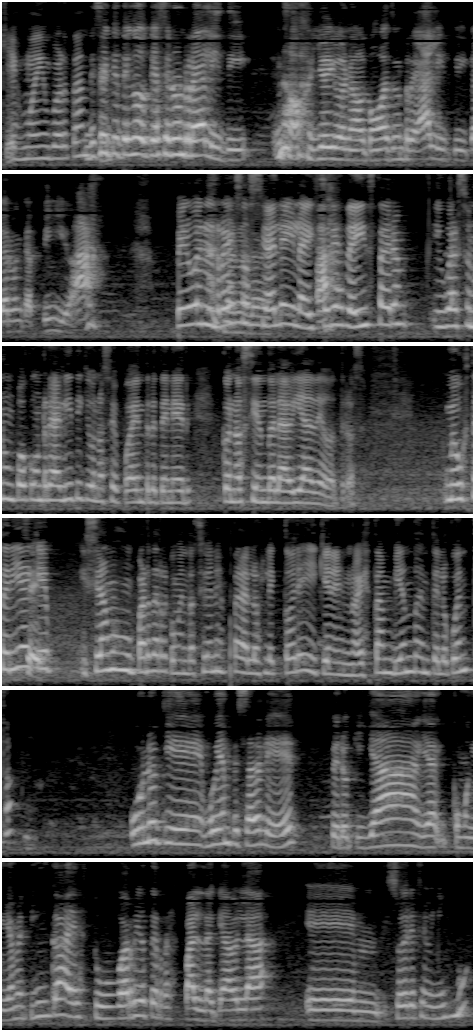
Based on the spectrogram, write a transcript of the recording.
que es muy importante. Dicen que tengo que hacer un reality. No, yo digo, no, ¿cómo hacer un reality? Carmen Castillo, ah. Pero bueno, en redes sociales y las historias de Instagram igual son un poco un reality que uno se puede entretener conociendo la vida de otros. Me gustaría que hiciéramos un par de recomendaciones para los lectores y quienes nos están viendo en Te lo cuento. Uno que voy a empezar a leer, pero que ya, ya como que ya me tinca, es Tu barrio te respalda, que habla eh, sobre feminismo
